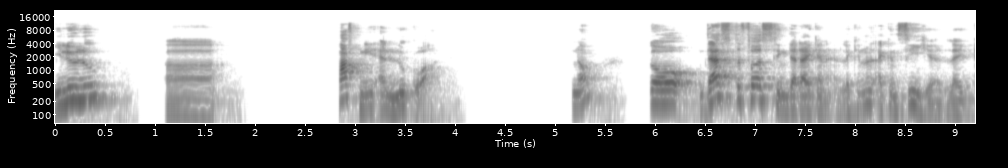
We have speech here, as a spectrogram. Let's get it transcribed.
Ilulu, uh, and Lucoa. No, so that's the first thing that I can like you know I can see here. Like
